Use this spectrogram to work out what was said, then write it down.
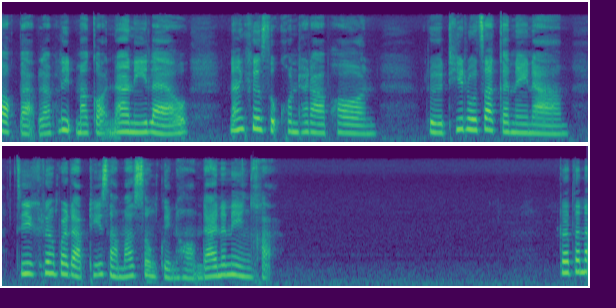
ออกแบบและผลิตมาก่อนหน้านี้แล้ว นั่นคือสุคนธราพร หรือที่รู้จักกันในนาม จี้เครื่องประดับที่สามารถส่งกลิ่นหอมได้นั่นเองค่ะ รัตน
